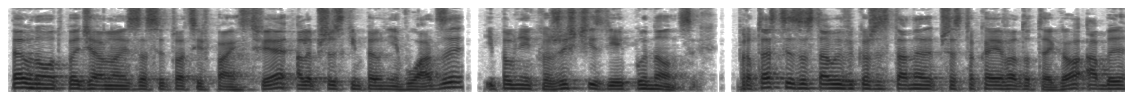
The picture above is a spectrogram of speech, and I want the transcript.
pełną odpowiedzialność za sytuację w państwie, ale przede wszystkim pełnię władzy i pełnię korzyści z jej płynących. Protesty zostały wykorzystane przez Tokajewa do tego, aby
